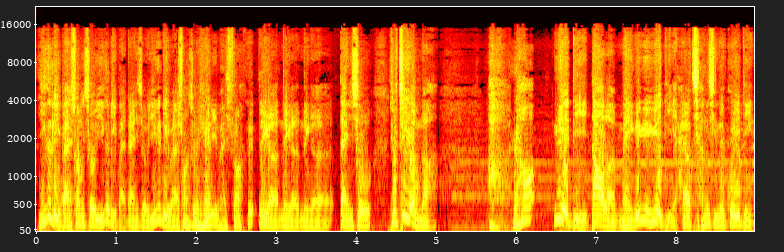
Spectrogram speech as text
一个礼拜双休，一个礼拜单休，一个礼拜双休，一个礼拜双 那个那个那个单休，就这种的啊。然后月底到了，每个月月底还要强行的规定，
